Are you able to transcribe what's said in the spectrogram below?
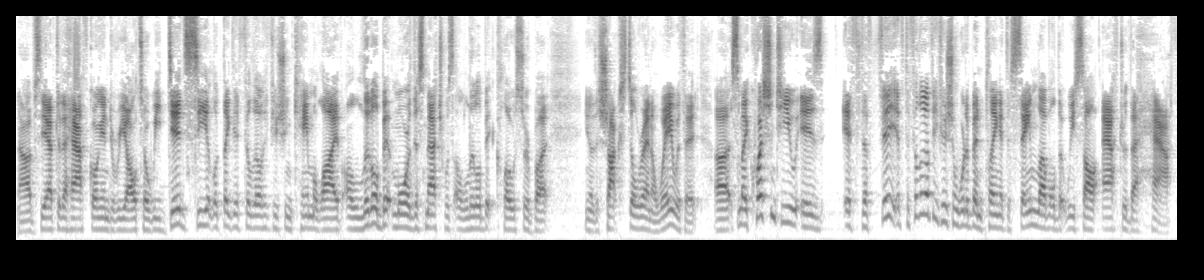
Now, obviously, after the half going into Rialto, we did see it looked like the Philadelphia Fusion came alive a little bit more. This match was a little bit closer, but you know the Shock still ran away with it. Uh, so my question to you is: if the if the Philadelphia Fusion would have been playing at the same level that we saw after the half,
